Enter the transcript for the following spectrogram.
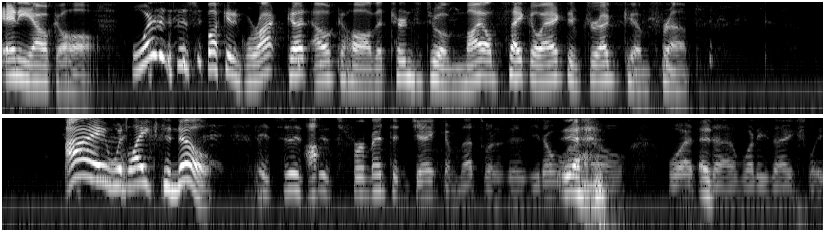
any alcohol. Where does this fucking rot gut alcohol that turns into a mild psychoactive drug come from? I would like to know. it's it's, Uh, it's fermented jenkem. That's what it is. You don't want to know what uh, what he's actually.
